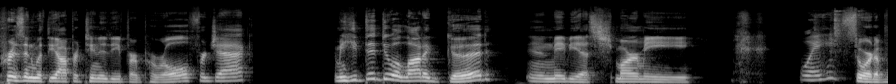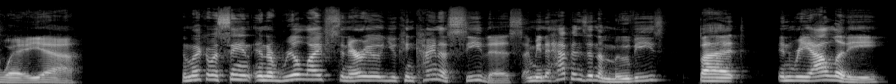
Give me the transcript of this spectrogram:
prison with the opportunity for parole for Jack. I mean, he did do a lot of good in maybe a schmarmy way, sort of way, yeah. And like I was saying, in a real life scenario, you can kind of see this. I mean, it happens in the movies, but in reality,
